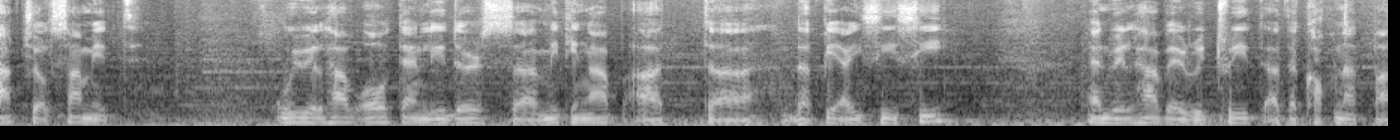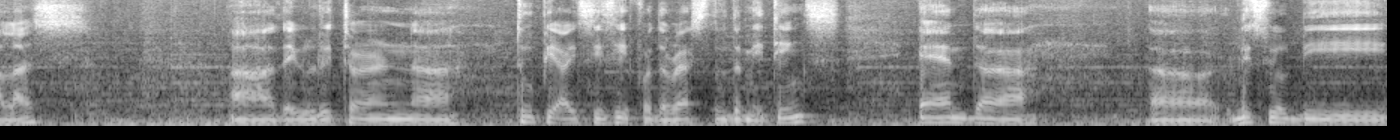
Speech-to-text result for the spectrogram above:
actual summit, we will have all 10 leaders uh, meeting up at uh, the PICC and we'll have a retreat at the Coconut Palace. Uh, they will return uh, to PICC for the rest of the meetings and uh, uh, this will be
